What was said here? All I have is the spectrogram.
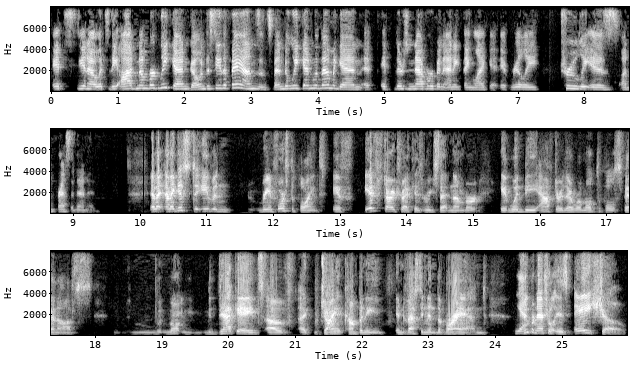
it's you know it's the odd numbered weekend going to see the fans and spend a weekend with them again it, it, there's never been anything like it it really truly is unprecedented and I, and I guess to even reinforce the point, if if Star Trek has reached that number, it would be after there were multiple spin-offs decades of a giant company investing in the brand. Yeah. Supernatural is a show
